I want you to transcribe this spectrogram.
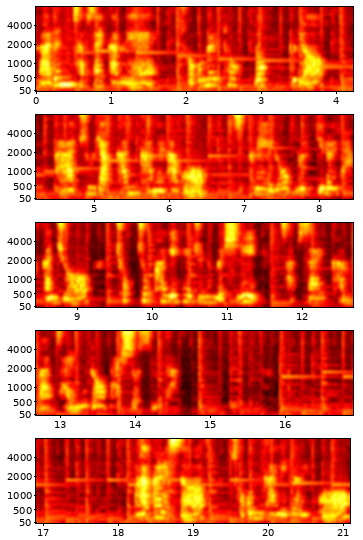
마른 찹쌀 가루에 소금을 톡톡 뿌려 아주 약한 간을 하고 스프레이로 물기를 약간 주어 촉촉하게 해주는 것이 찹쌀 가루가 잘 묻어 맛이 좋습니다. 방앗간에서 소금 간이 되어 있고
